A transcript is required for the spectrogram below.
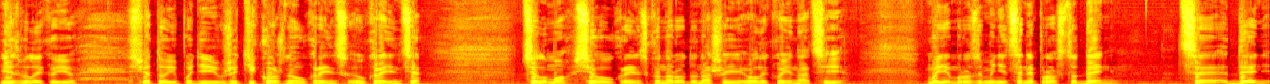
із великою святою подією в житті кожного українця, в цілому всього українського народу, нашої великої нації. В моєму розумінні це не просто день, це день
